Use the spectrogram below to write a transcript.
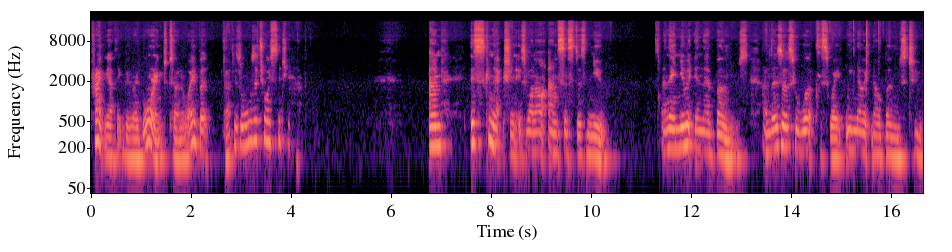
Frankly, I think it'd be very boring to turn away, but that is always a choice that you have. And this connection is one our ancestors knew. And they knew it in their bones. And those of us who work this way, we know it in our bones too.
